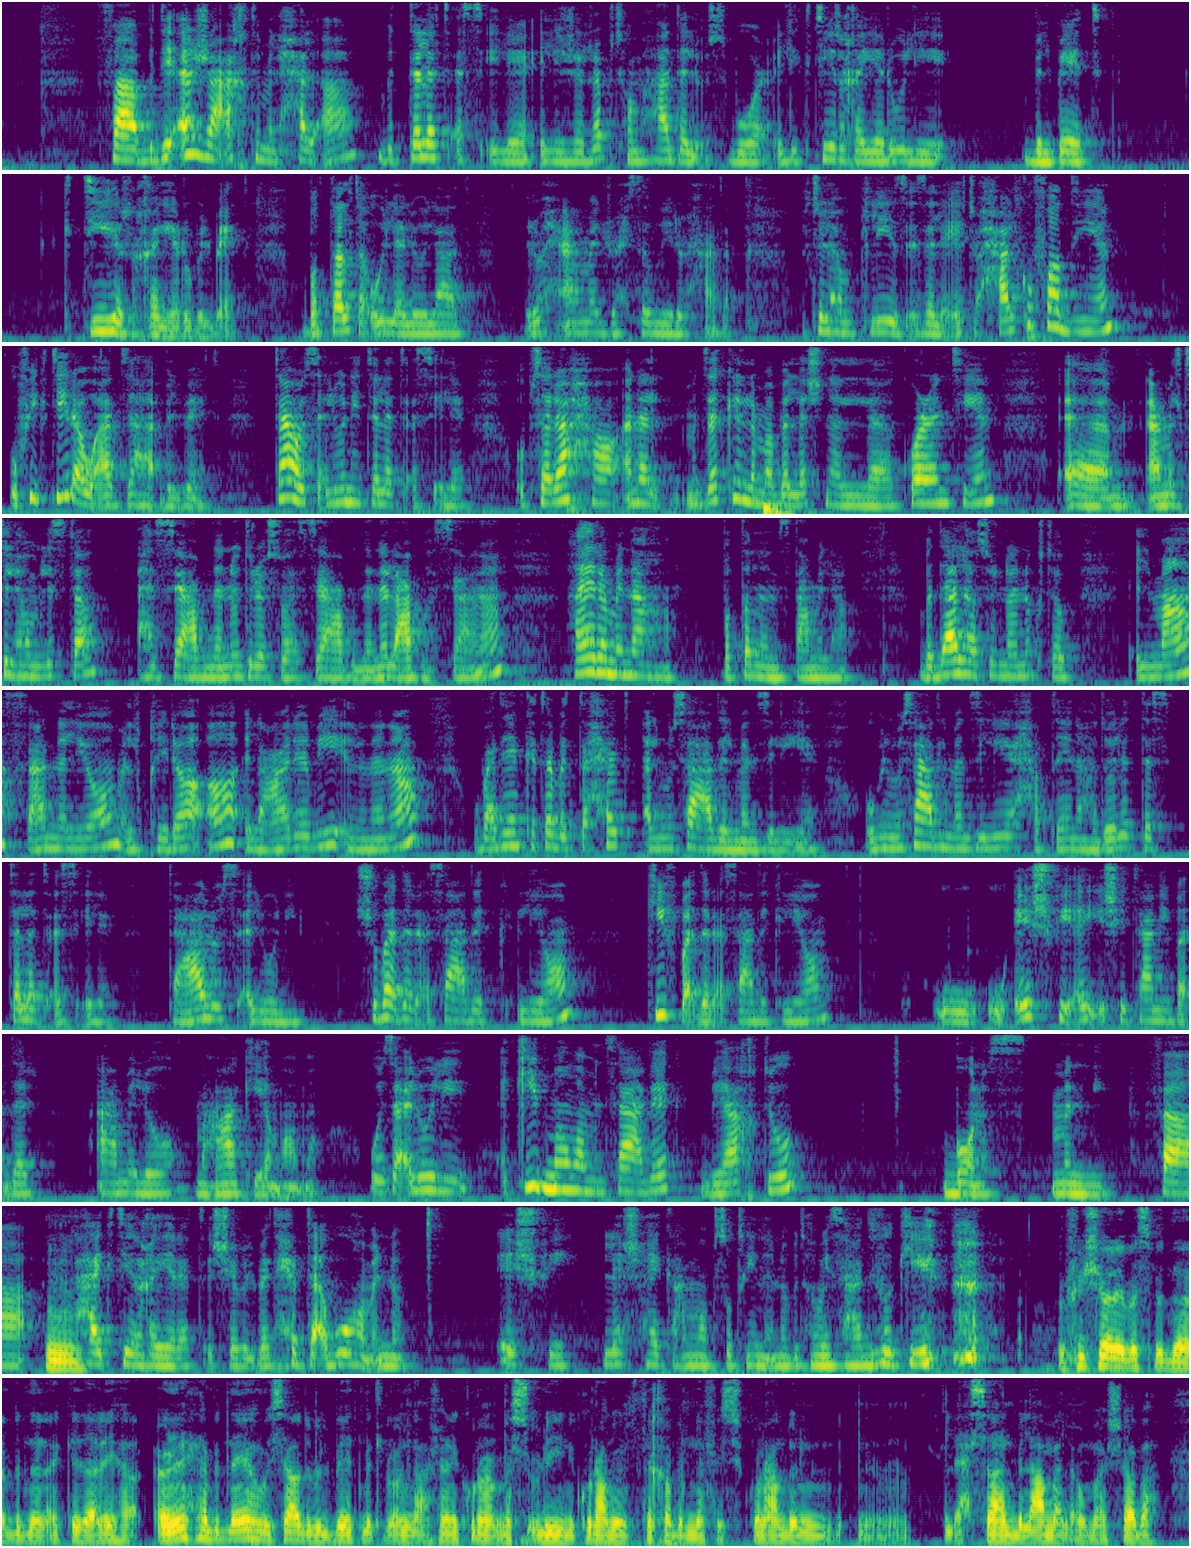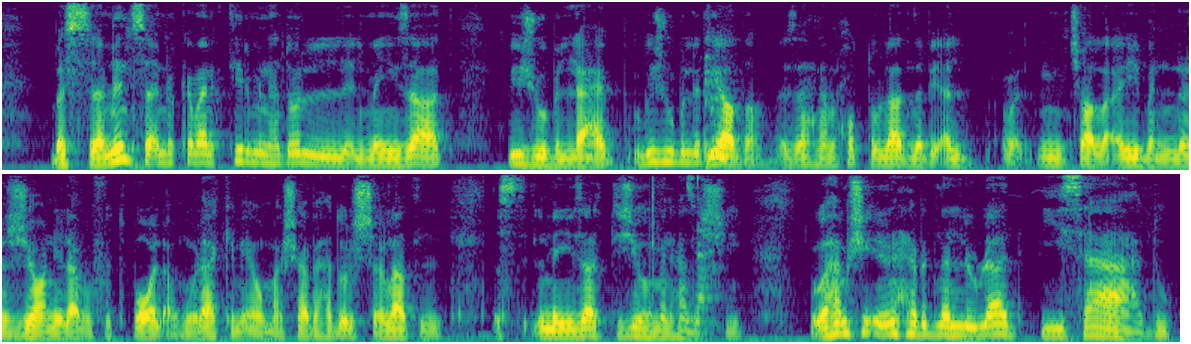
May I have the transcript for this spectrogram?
فبدي أرجع أختم الحلقة بالثلاث أسئلة اللي جربتهم هذا الأسبوع اللي كتير غيروا لي بالبيت. كتير غيروا بالبيت. بطلت أقول للأولاد روح أعمل روح سوي روح هذا. قلت لهم please إذا لقيتوا حالكم فاضيين وفي كتير أوقات زهق بالبيت. تعالوا اسألوني ثلاث أسئلة. وبصراحة أنا متذكر لما بلشنا ال quarantine عملت لهم لسته هالساعة بدنا ندرس وهالساعة بدنا نلعب وهالساعة هاي رميناها بطلنا نستعملها. بدالها صرنا نكتب ال math عنا اليوم القراءة العربي لنا وبعدين كتبت تحت المساعدة المنزلية. وبالمساعدة المنزلية حطينا هدول الثلاث أسئلة. تعالوا اسألوني شو بقدر أساعدك اليوم؟ كيف بقدر أساعدك اليوم؟ و... وإيش في أي إشي تاني بقدر أعمله معاك يا ماما؟ وإذا قالوا لي أكيد ماما بنساعدك بياخدوا بونص. مني. فهاي كتير غيرت أشياء بالبيت. حتى أبوهم إنه إيش في؟ ليش هيك عم مبسوطين إنه بدهم يساعدوكي في شغلة بس بدنا بدنا نأكد عليها. إنه نحن بدنا إياهم يساعدوا بالبيت مثل ما قلنا عشان يكونوا مسؤولين يكون عندهم الثقة بالنفس يكون عندهم الإحسان بالعمل أو ما شابه. بس بننسى إنه كمان كثير من هدول الميزات بيجوا باللعب وبيجوا بالرياضة. إذا إحنا بنحط أولادنا بقلب إن شاء الله قريبا نرجعهم يلعبوا فوتبول أو ملاكمة أو ما شابه. هدول الشغلات الميزات بتجيهم من هذا الشيء. وأهم شيء إنه نحن بدنا الأولاد يساعدوا.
